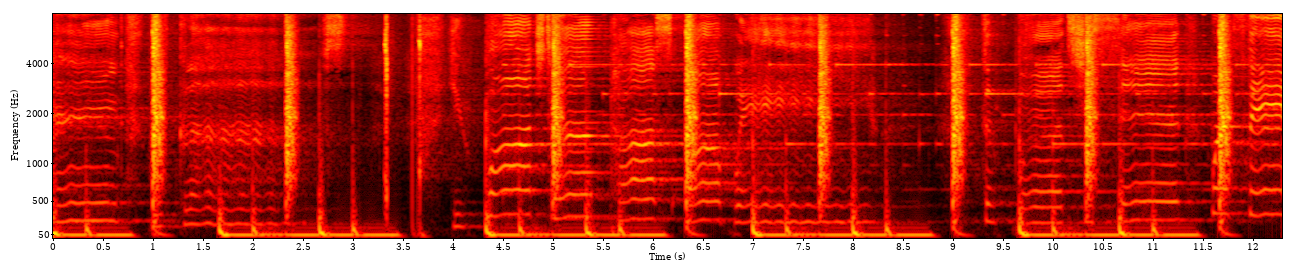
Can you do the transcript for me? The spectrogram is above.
hand with gloves. You watched her pass away. The words she said were faint.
